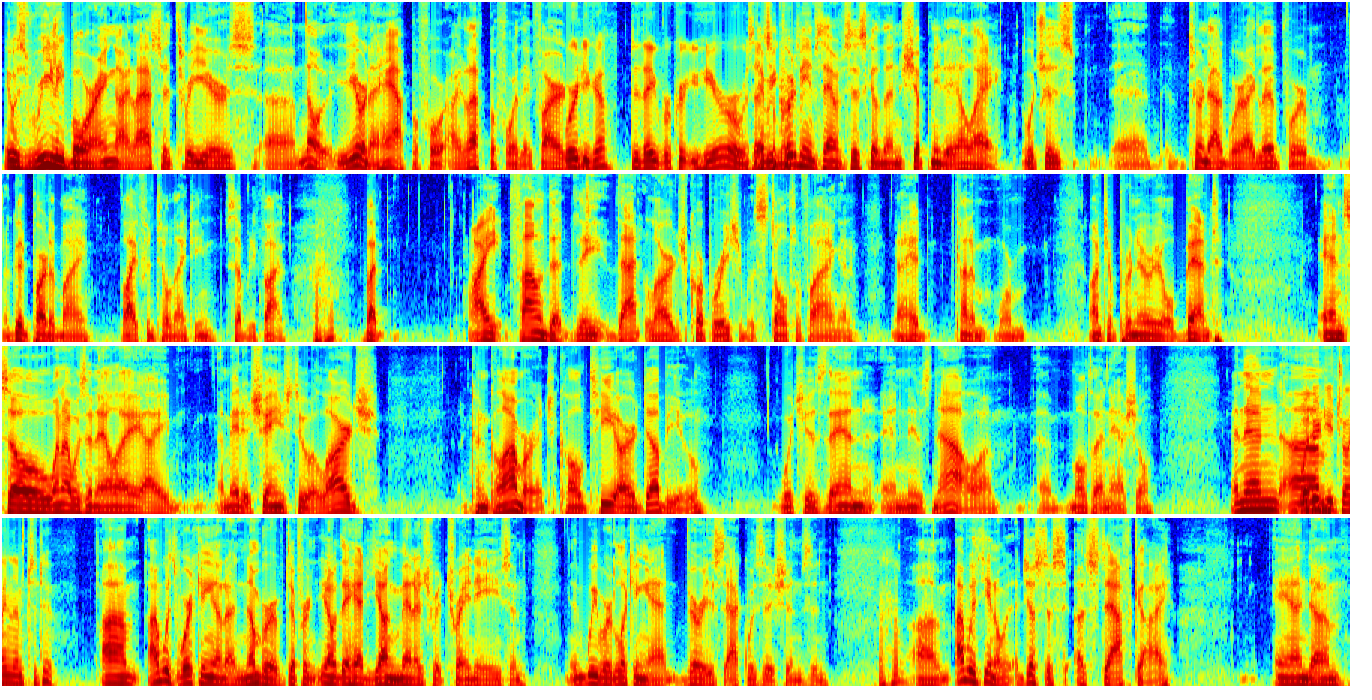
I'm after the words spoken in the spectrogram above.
it was really boring. I lasted three years, um, no, a year and a half before I left. Before they fired me. Where'd you go? Did they recruit you here, or was that They recruited else? me in San Francisco, then shipped me to L.A., which is uh, turned out where I lived for a good part of my life until 1975. But I found that the that large corporation was stultifying, and I had kind of more entrepreneurial bent. And so when I was in LA, I, I made a change to a large conglomerate called TRW, which is then and is now a, a multinational. And then um, What did you join them to do? Um, I was working on a number of different, you know, they had young management trainees, and, and we were looking at various acquisitions. And um, I was, you know, just a staff guy, and um,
